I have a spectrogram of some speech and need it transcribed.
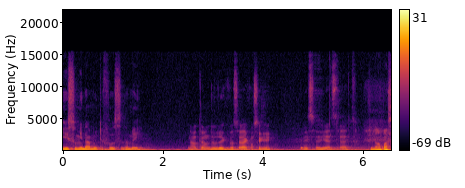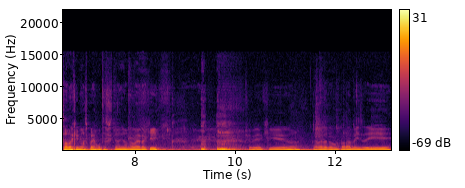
Isso me dá muita força também. Não tenho dúvida que você vai conseguir. Isso aí é certo. Deixa eu dar uma passada aqui nas perguntas que tem a galera aqui. Deixa eu ver aqui. A galera dando parabéns aí.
